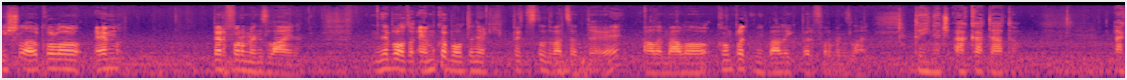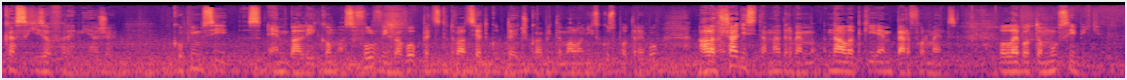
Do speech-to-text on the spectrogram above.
išla okolo M Performance Line. Nebolo to M, bolo to nejakých 520D, ale malo kompletný balík Performance Line. To je ináč aká táto, aká schizofrenia, že kúpim si s M balíkom a s full výbavou 520 D, aby to malo nízku spotrebu, ale všade si tam nadrvem nálepky M Performance, lebo to musí byť.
